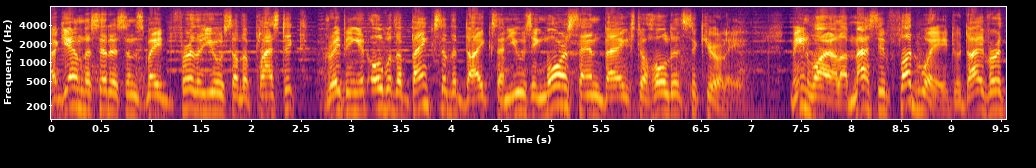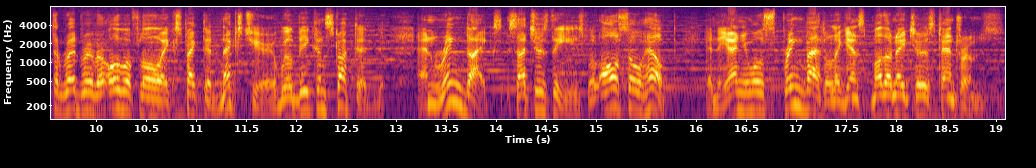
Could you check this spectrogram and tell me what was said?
Again, the citizens made further use of the plastic, draping it over the banks of the dikes and using more sandbags to hold it securely. Meanwhile, a massive floodway to divert the Red River overflow expected next year will be constructed, and ring dikes such as these will also help in the annual spring battle against Mother Nature's tantrums.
